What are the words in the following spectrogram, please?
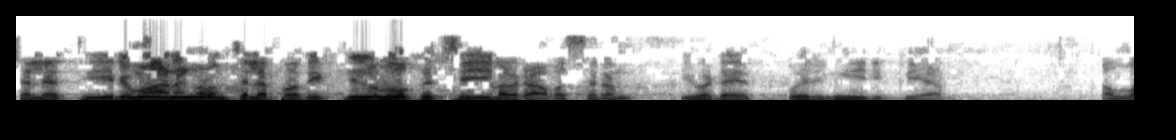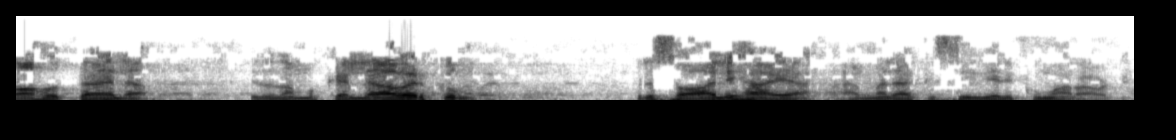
ചില തീരുമാനങ്ങളും ചില പ്രതിജ്ഞകളും ഒക്കെ ചെയ്യുന്ന ഒരു അവസരം ഇവിടെ ഒരുങ്ങിയിരിക്കുകയാണ്. അള്ളാഹുത്താല ഇത് നമുക്കെല്ലാവർക്കും ഒരു സ്വാലിഹായ അമലാക്കി സ്വീകരിക്കുമാറാവട്ടെ.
